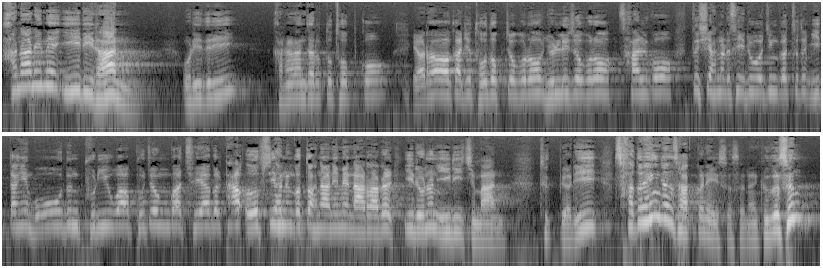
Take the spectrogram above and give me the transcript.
하나님의 일이란 우리들이 가난한 자를 또 돕고 여러 가지 도덕적으로 윤리적으로 살고 뜻이 하늘에서 이루어진 것처럼 이 땅의 모든 불의와 부정과 죄악을 다 없이 하는 것도 하나님의 나라를 이루는 일이지만 특별히 사도행전 사건에 있어서는 그것은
